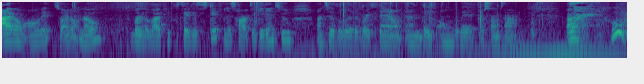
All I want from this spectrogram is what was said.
I don't own it, so I don't know but a lot of people say it's stiff and it's hard to get into until the leather breaks down and they've owned the bag for some time. All right, Whew.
